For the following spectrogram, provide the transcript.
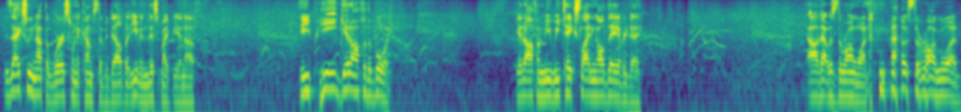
This is actually not the worst when it comes to Videl, but even this might be enough. DP, get off of the boy. Get off of me. We take sliding all day, every day. Oh, that was the wrong one. that was the wrong one.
